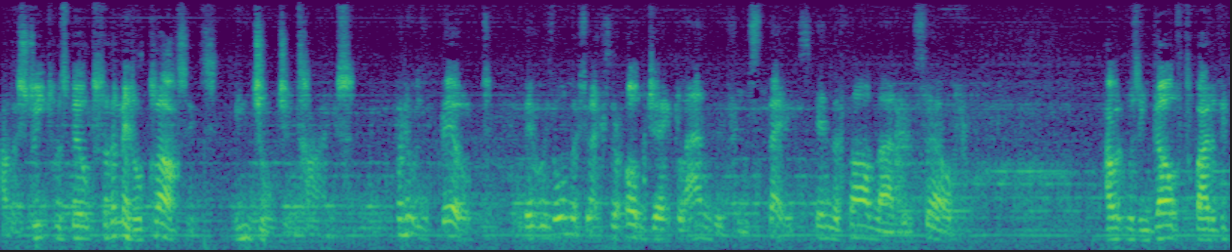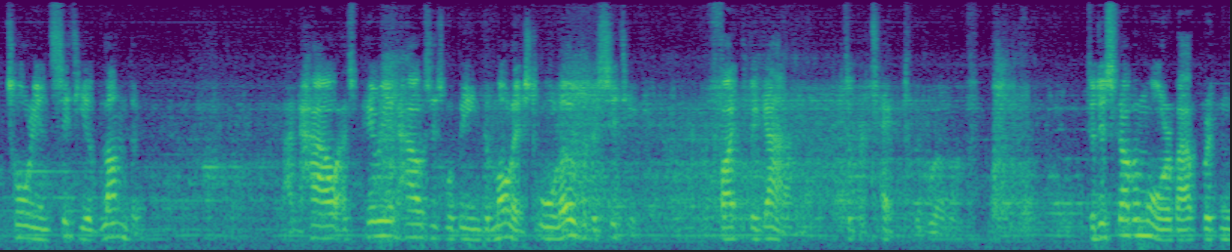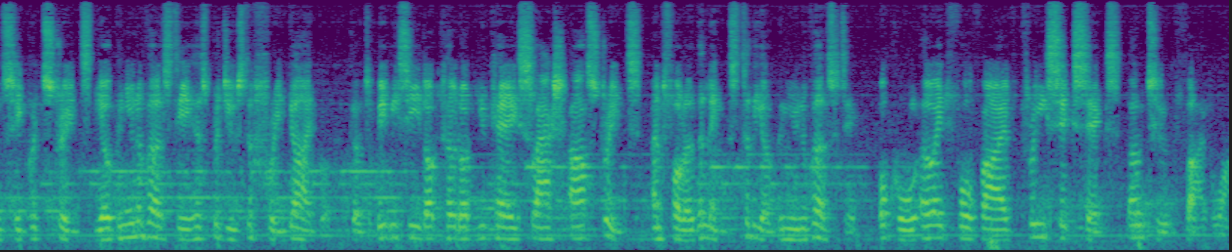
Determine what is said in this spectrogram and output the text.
how the street was built for the middle classes in Georgian times. When it was built, it was almost like an object landed from space in the farmland itself. How it was engulfed by the Victorian city of London, and how, as period houses were being demolished all over the city, the fight began to protect the Grove. To discover more about Britain's secret streets, the Open University has produced a free guidebook. Go to bbc.co.uk slash our streets and follow the links to the Open University or call 0845 366 0251.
